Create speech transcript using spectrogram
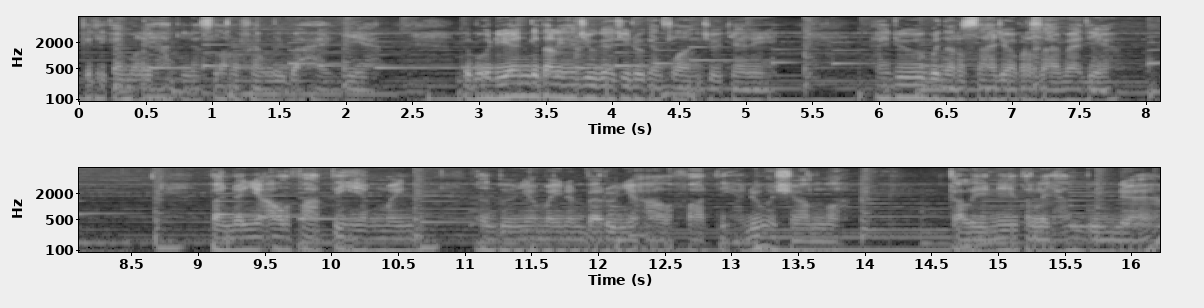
Ketika melihat Leslar Family bahagia. Kemudian kita lihat juga cedukan selanjutnya nih. Aduh bener saja persahabat ya. Pandanya Al-Fatih yang main Tentunya mainan barunya Al-Fatih. Aduh Masya Allah Kali ini terlihat bunda.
